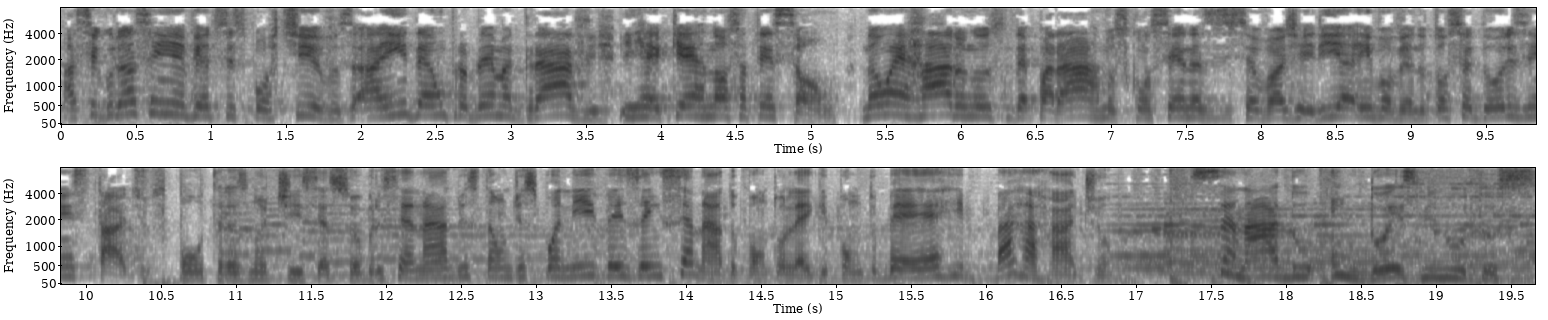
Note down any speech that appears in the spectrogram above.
A segurança em eventos esportivos ainda é um problema grave e requer nossa atenção. Não é raro nos depararmos com cenas de selvageria envolvendo torcedores em estádios. Outras notícias sobre o Senado estão disponíveis em senado.leg.br/barra rádio. Senado em dois minutos.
